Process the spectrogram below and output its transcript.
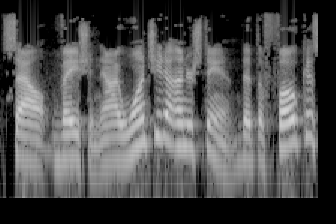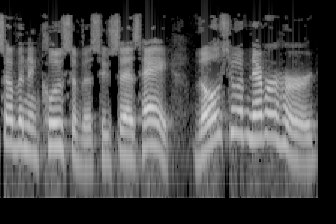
salvation. Now, I want you to understand that the focus of an inclusivist who says, hey, those who have never heard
